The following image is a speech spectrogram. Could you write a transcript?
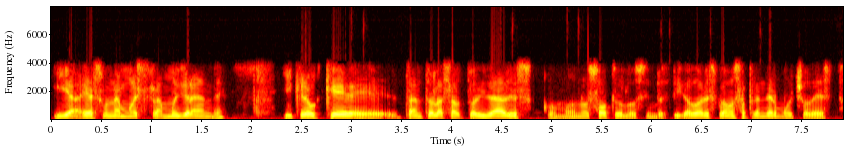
y es una muestra muy grande y creo que tanto las autoridades como nosotros los investigadores podemos aprender mucho de esto.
